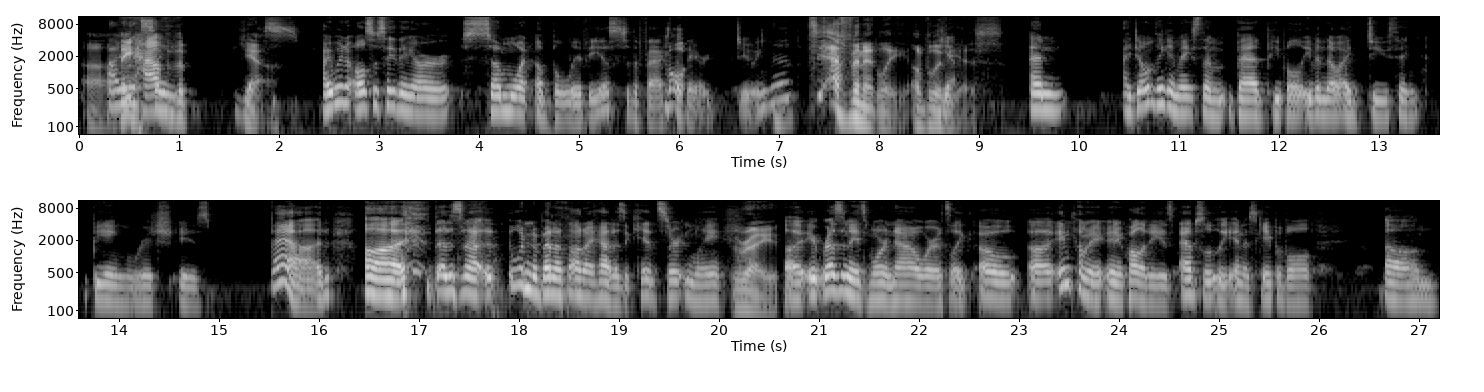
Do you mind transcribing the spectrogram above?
Uh, they have the Yes. I would also say they are somewhat oblivious to the fact Oh. that they are doing that. definitely oblivious. And I don't think it makes them bad people, even though I do think being rich is bad. Uh, that is not, it wouldn't have been a thought I had as a kid, certainly. Right. Uh, it resonates more now where it's like, oh, uh, income inequality is absolutely inescapable. Um,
